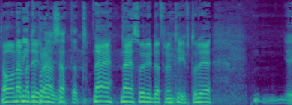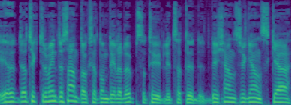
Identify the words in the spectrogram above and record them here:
ja, men nej, inte det, på det här sättet. Nej, nej, så är det definitivt. Och det, jag, jag tyckte det var intressant också att de delade upp så tydligt. Så att det, det känns ju ganska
